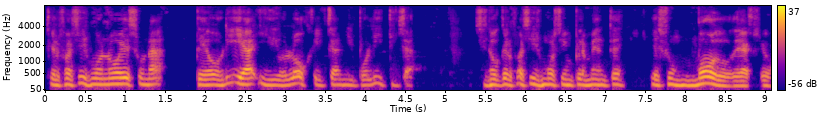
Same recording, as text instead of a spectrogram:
que el fascismo no es una teoría ideológica ni política, sino que el fascismo simplemente es un modo de acción,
